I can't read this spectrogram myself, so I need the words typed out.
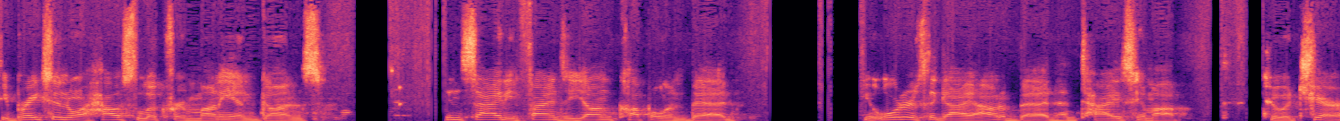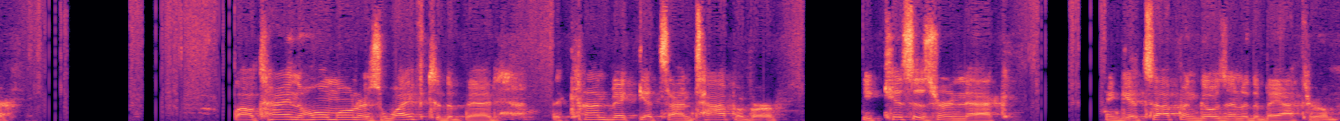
He breaks into a house to look for money and guns. Inside, he finds a young couple in bed. He orders the guy out of bed and ties him up to a chair. While tying the homeowner's wife to the bed, the convict gets on top of her. He kisses her neck and gets up and goes into the bathroom.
